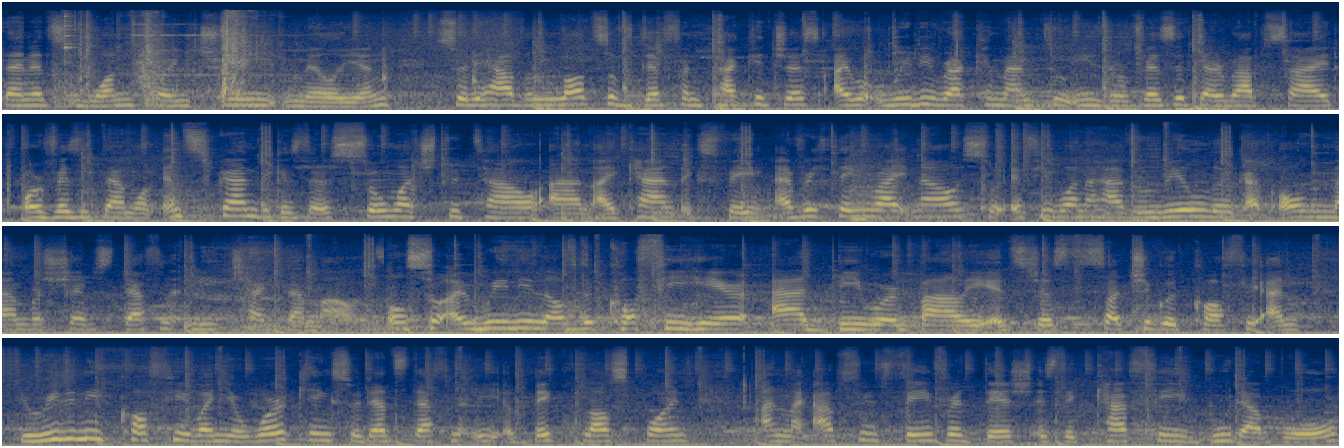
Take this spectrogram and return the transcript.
then it's 1.3 million. So they have lots of different packages. I would really recommend to either visit their website or visit them on Instagram Instagram because there's so much to tell and I can't explain everything right now. So if you want to have a real look at all the memberships, definitely check them out. Also, I really love the coffee here at BWork Bali. It's just such a good coffee and you really need coffee when you're working. So that's definitely a big plus point. And my absolute favorite dish is the Cafe Buddha bowl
